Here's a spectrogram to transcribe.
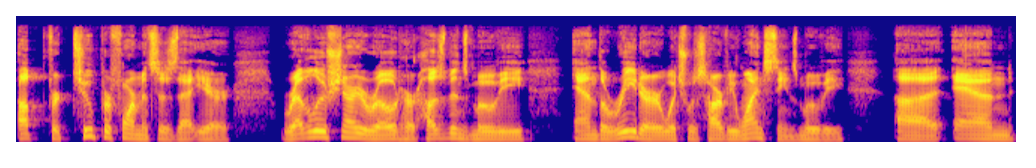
up for two performances that year Revolutionary Road, her husband's movie, and The Reader, which was Harvey Weinstein's movie. Uh, and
